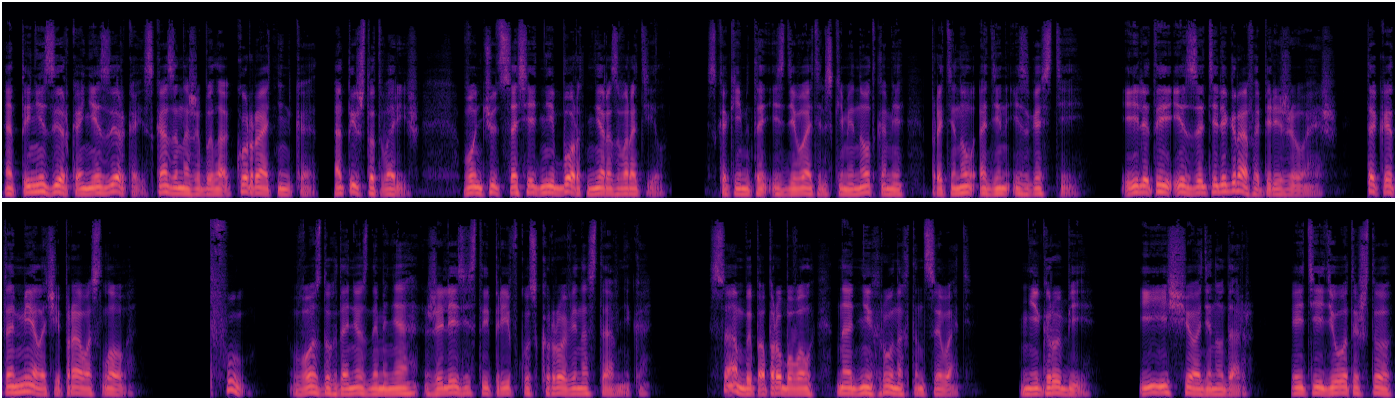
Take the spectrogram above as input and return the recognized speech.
«А ты не зыркай, не зыркай, сказано же было аккуратненько. А ты что творишь? Вон чуть соседний борт не разворотил». С какими-то издевательскими нотками протянул один из гостей. «Или ты из-за телеграфа переживаешь? Так это мелочи, право слова». Тфу! Воздух донес до меня железистый привкус крови наставника. Сам бы попробовал на одних рунах танцевать. Не груби. И еще один удар. Эти идиоты что,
